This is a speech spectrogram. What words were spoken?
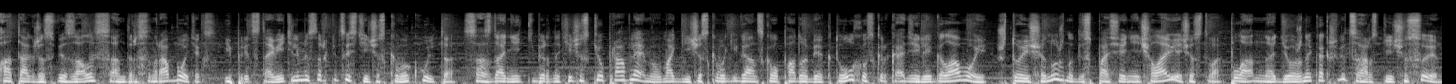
а также связалась с Андерсон Роботикс и представителями саркицистического культа. Создание кибернетически управляемого магического гигантского подобия Ктулху с крокодилей головой. Что еще нужно для спасения человечества? План надежный, как швейцарские часы.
